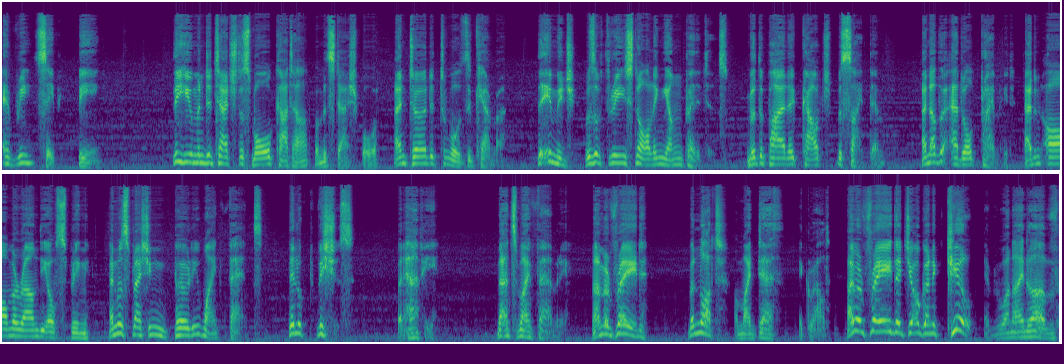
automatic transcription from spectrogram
every sapient being. The human detached a small cutout from its dashboard and turned it towards the camera. The image was of three snarling young predators, with the pilot crouched beside them. Another adult primate had an arm around the offspring and was splashing pearly white fangs. They looked vicious, but happy. That's my family. I'm afraid, but not of my death, it growled. I'm afraid that you're going to kill everyone I love.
